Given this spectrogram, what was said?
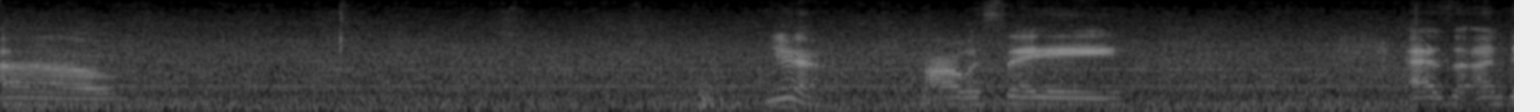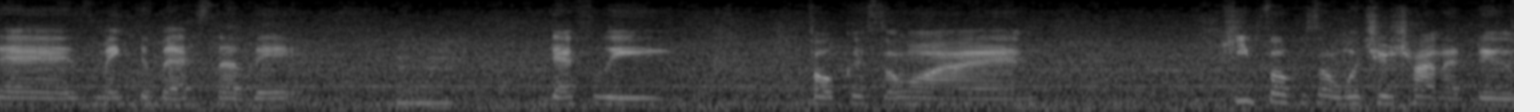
Um, yeah, I would say as an undead, make the best of it. Mm-hmm. Definitely focus on, keep focus on what you're trying to do,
